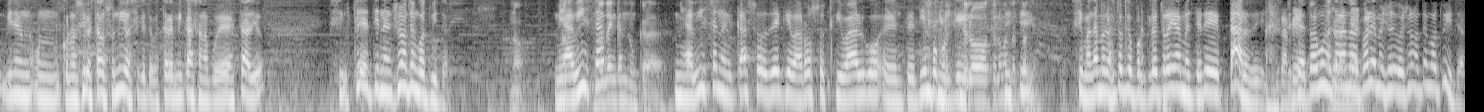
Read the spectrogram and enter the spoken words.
viene un, un conocido de Estados Unidos, así que tengo que estar en mi casa, no puedo ir al estadio. Si ustedes tienen, yo no tengo Twitter, No. Me No- avisan- No tengan nunca la. me avisan en el caso de que Barroso escriba algo en entretiempo porque... Te lo, te lo mando al toque. Sí, mandámelo al toque porque el otro día me enteré tarde. o sea, También, todo el mundo está hablando del también. problema y yo digo, yo no tengo Twitter.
